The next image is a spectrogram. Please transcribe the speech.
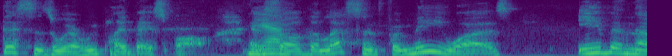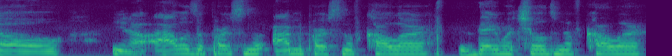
this is where we play baseball. And yeah. so the lesson for me was even though you know, I was a person, I'm a person of color, they were children of color.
